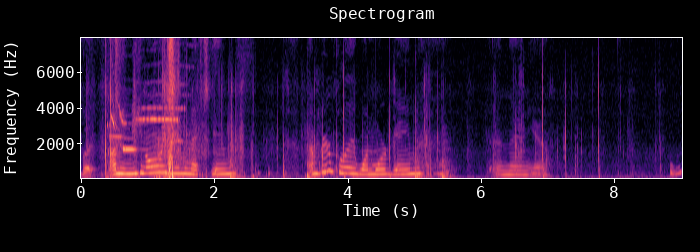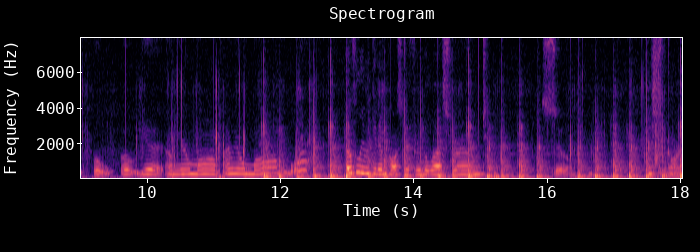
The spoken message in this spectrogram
But I mean, we can always win the next game. I'm gonna play one more game, and then yeah. Oh, oh, oh, yeah, I'm your mom. I'm your mom, boy. Hopefully, we get imposter for the last round. So, just start.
